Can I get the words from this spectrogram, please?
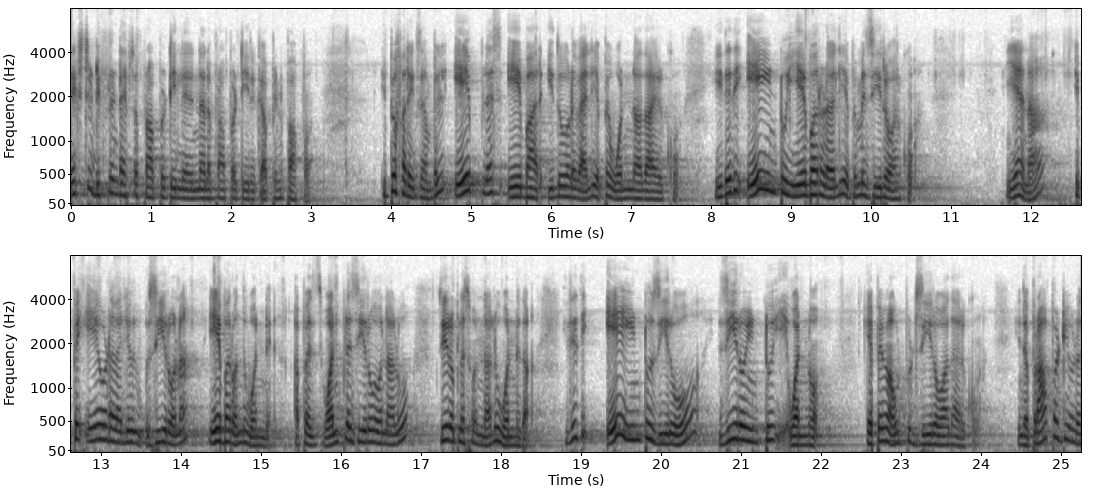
நெக்ஸ்ட்டு டிஃப்ரெண்ட் டைப்ஸ் ஆஃப் ப்ராப்பர்ட்டியில் என்னென்ன ப்ராப்பர்ட்டி இருக்குது அப்படின்னு பார்ப்போம். இப்போ for example A plus A bar இதோட வேல்யூ எப்போ ஒன்றா தான் இருக்கும். இது இது ஏ இன்ட்டு ஏ பாரோட வேல்யூ எப்பவுமே ஜீரோவாக இருக்கும். ஏன்னா இப்போ ஏவோட வேல்யூ ஜீரோனா ஏ பார் வந்து ஒன்று அப்போ ஒன் ப்ளஸ் ஜீரோனாலும் ஜீரோ ப்ளஸ் ஒன்னாலும் ஒன்று தான். இது இது A into zero zero into ஒன்னோ எப்போயுமே அவுட்புட் ஜீரோவாக தான் இருக்கும். இந்த ப்ராப்பர்ட்டியோட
